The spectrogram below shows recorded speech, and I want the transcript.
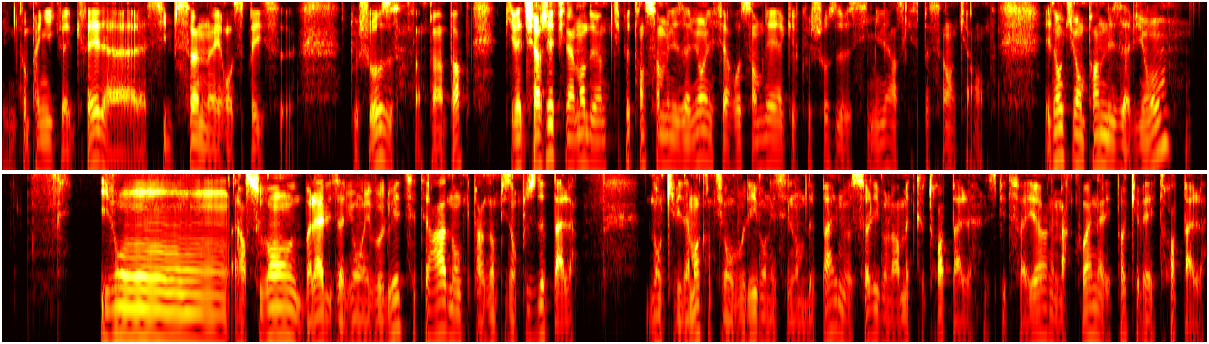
une compagnie qui va être créée, la, la Simpson Aerospace euh, quelque chose, enfin peu importe, qui va être chargée finalement de un petit peu transformer les avions et les faire ressembler à quelque chose de similaire à ce qui se passait en 40. Et donc ils vont prendre les avions. Ils vont... Alors souvent, voilà, les avions ont évolué, etc. Donc par exemple, ils ont plus de pales. Donc évidemment, quand ils vont voler, ils vont laisser le nombre de pales, mais au sol, ils vont leur mettre que trois pales. Les Spitfire, les Mark I, à l'époque, avaient trois pales.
